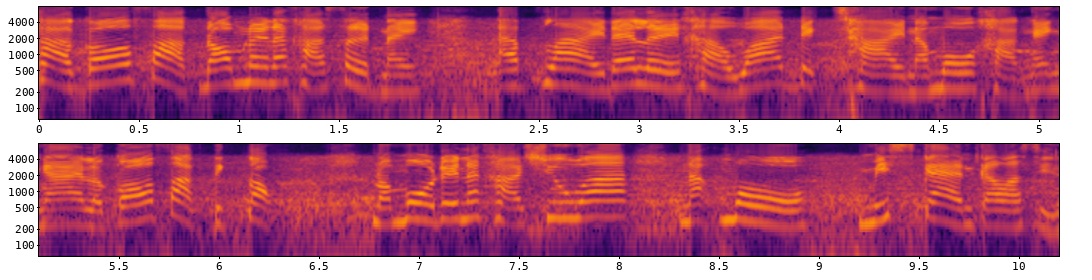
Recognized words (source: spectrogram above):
ค่ะก็ฝากด้อมด้วยนะคะ เสิร์ชในแอปไลน์ได้เลยค่ะว่าเด็กชายนโมค่ะง่าย ๆ แล้วก็ฝาก TikTok นโมด้วยนะคะ ชื่อว่านโม มิสแกนกาลสิน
